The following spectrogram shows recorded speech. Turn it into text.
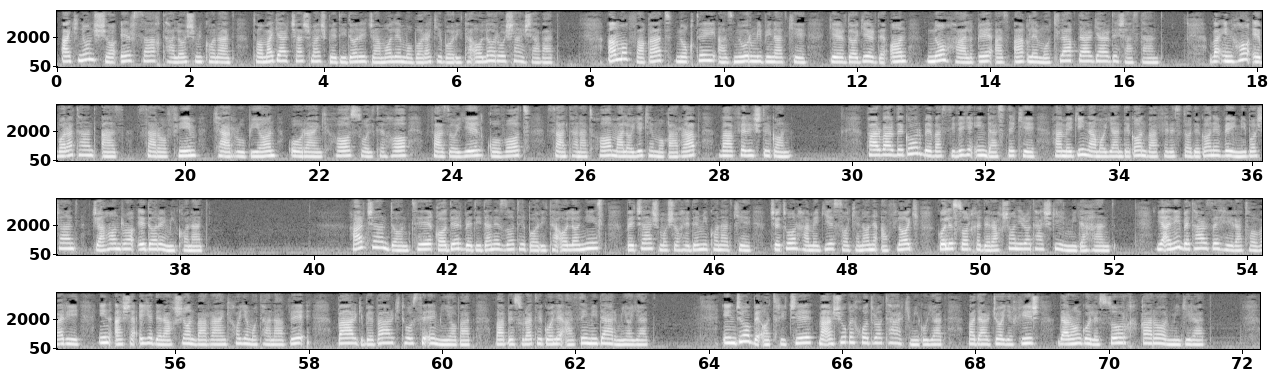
اکنون شاعر سخت تلاش می کند تا مگر چشمش به دیدار جمال مبارک باری تعالی روشن شود. اما فقط نقطه ای از نور می بیند که گرداگرد آن نه حلقه از عقل مطلق در گردش هستند. و اینها عبارتند از سرافیم، کروبیان، اورنگها، سلطه فضایل، قوات، سلطنتها، ملایک مقرب و فرشتگان پروردگار به وسیله این دسته که همگی نمایندگان و فرستادگان وی می باشند جهان را اداره می کند. هرچند دانته قادر به دیدن ذات باری تعالی نیست به چشم مشاهده می کند که چطور همگی ساکنان افلاک گل سرخ درخشانی را تشکیل می دهند. یعنی به طرز حیرت آوری این اشعه درخشان و رنگهای متنوع برگ به برگ توسعه می‌یابد و به صورت گل عظیمی در میآید. اینجا به آتریچه معشوق خود را ترک می‌گوید و در جای خیش در آن گل سرخ قرار می‌گیرد.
